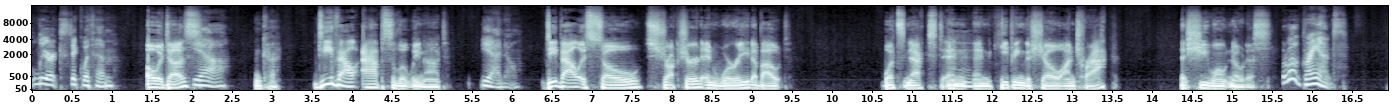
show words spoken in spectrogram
lyrics stick with him. Oh, it does. Yeah. Okay. Deval, absolutely not. Yeah, I know. Deval is so structured and worried about what's next and mm-hmm. and keeping the show on track that she won't notice. What about Grant? I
